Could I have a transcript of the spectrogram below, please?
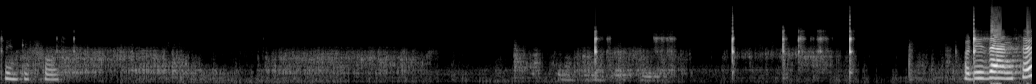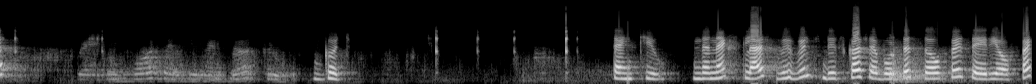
Twenty-four. What is the answer? 24 centimeter cube. Good. Thank you. In the next class, we will discuss about the surface area of a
